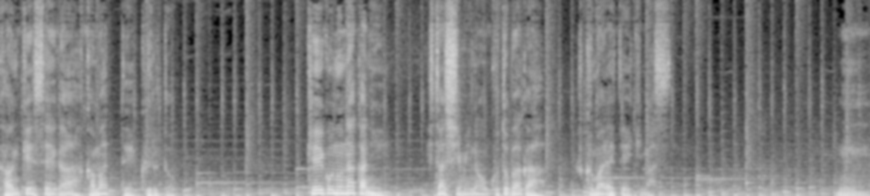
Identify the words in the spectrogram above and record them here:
関係性が深まってくると敬語の中に親しみの言葉が含まれていきます。うん。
